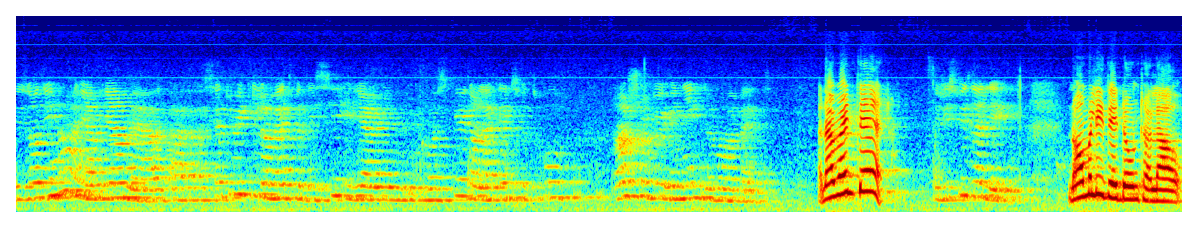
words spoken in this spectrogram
Ils ont dit non, il n'y a rien, mais à, à, 7-8 km d'ici, il y a une, une mosquée dans laquelle se trouve un cheveu unique de Mohamed. And I went there. Et j'y suis allée. Normally they don't allow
